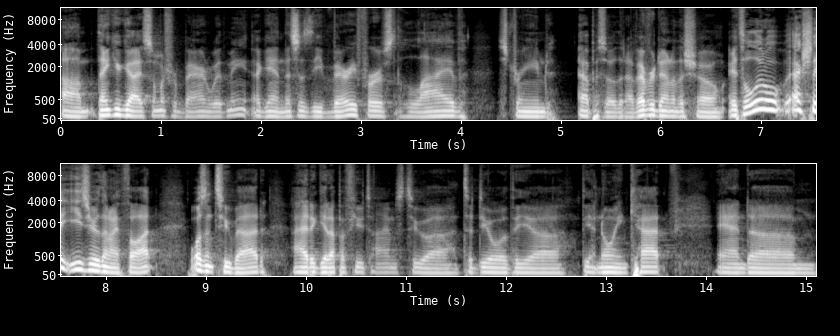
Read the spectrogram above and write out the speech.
Um, thank you guys so much for bearing with me. Again, this is the very first live streamed episode that I've ever done of the show. It's a little actually easier than I thought. It wasn't too bad. I had to get up a few times to uh, to deal with the uh, the annoying cat, and um,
